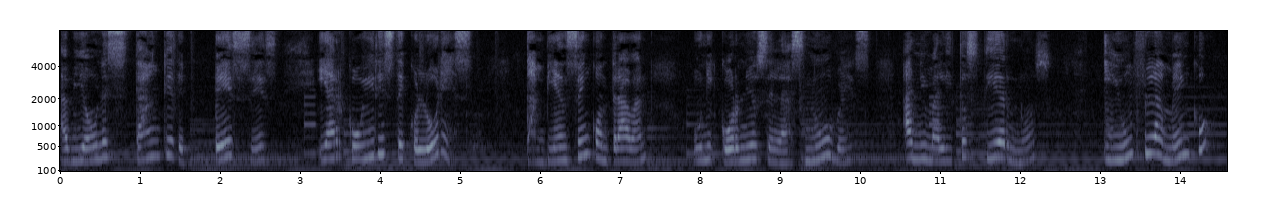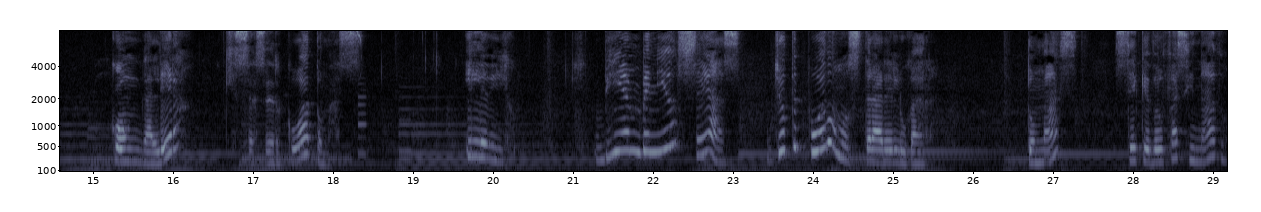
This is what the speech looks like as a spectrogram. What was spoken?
había un estanque de peces y arcoíris de colores. También se encontraban unicornios en las nubes, animalitos tiernos y un flamenco con galera que se acercó a Tomás y le dijo, Bienvenido seas, yo te puedo mostrar el lugar. Tomás se quedó fascinado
